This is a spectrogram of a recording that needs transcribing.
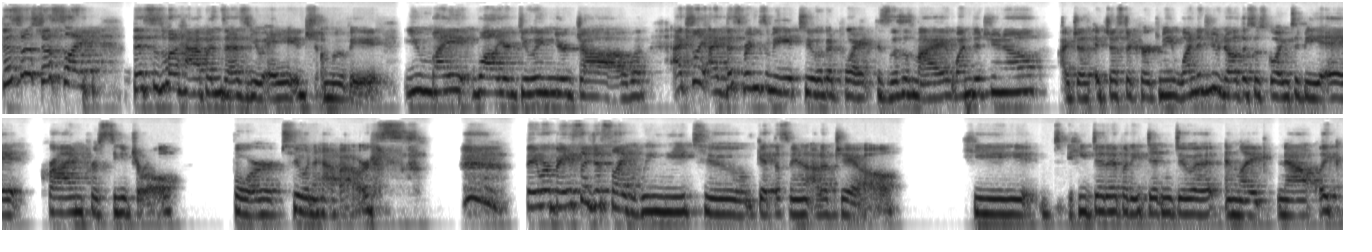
This was just like this is what happens as you age a movie. You might while you're doing your job. Actually, I, this brings me to a good point because this is my when did you know? I just it just occurred to me. When did you know this was going to be a crime procedural for two and a half hours? they were basically just like, we need to get this man out of jail. He he did it, but he didn't do it. And like now, like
